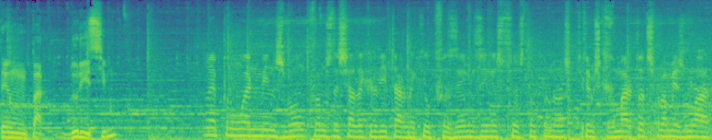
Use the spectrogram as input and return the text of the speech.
tem um impacto duríssimo. Não é por um ano menos bom que vamos deixar de acreditar naquilo que fazemos e nas pessoas que estão connosco. Temos que remar todos para o mesmo lado.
